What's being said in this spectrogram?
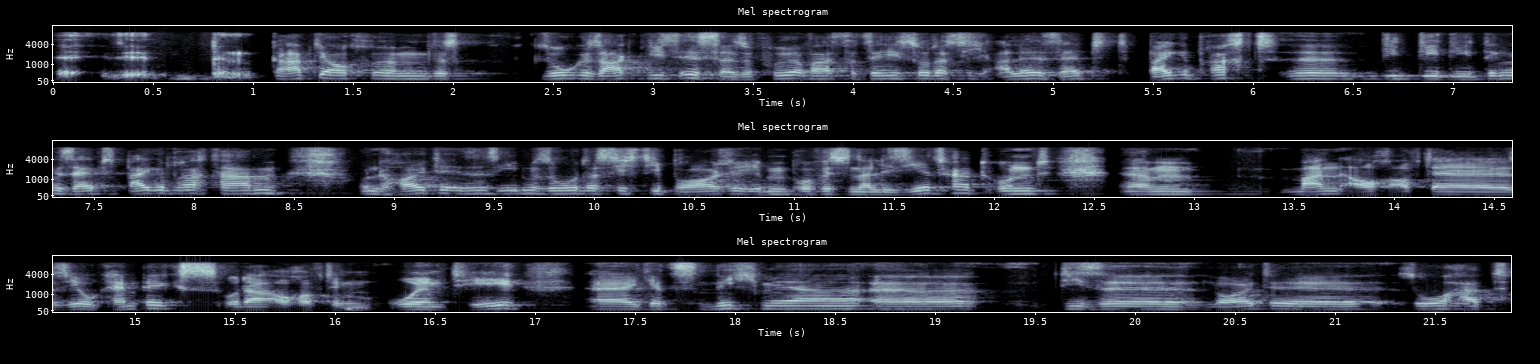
äh, da habt ihr auch ähm, das so gesagt, wie es ist. Also früher war es tatsächlich so, dass sich alle selbst beigebracht, äh, die, die die Dinge selbst beigebracht haben. Und heute ist es eben so, dass sich die Branche eben professionalisiert hat und ähm, man auch auf der SEO Campix oder auch auf dem OMT äh, jetzt nicht mehr äh, diese Leute so hat,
